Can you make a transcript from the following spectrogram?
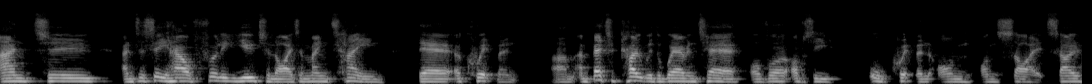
and to and to see how fully utilize and maintain their equipment um, and better cope with the wear and tear of uh, obviously all equipment on on site. So,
